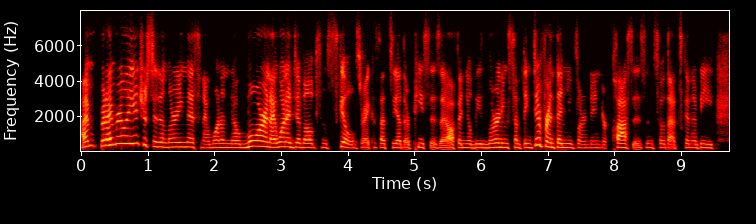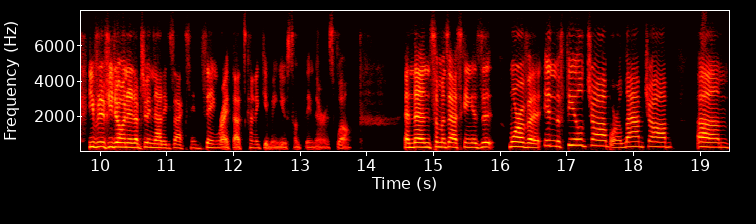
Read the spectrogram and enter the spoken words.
I'm, but I'm really interested in learning this and I want to know more and I want to develop some skills, right? Because that's the other piece is that often you'll be learning something different than you've learned in your classes. And so that's going to be, even if you don't end up doing that exact same thing, right? That's kind of giving you something there as well. And then someone's asking, is it more of a in the field job or a lab job? Um,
